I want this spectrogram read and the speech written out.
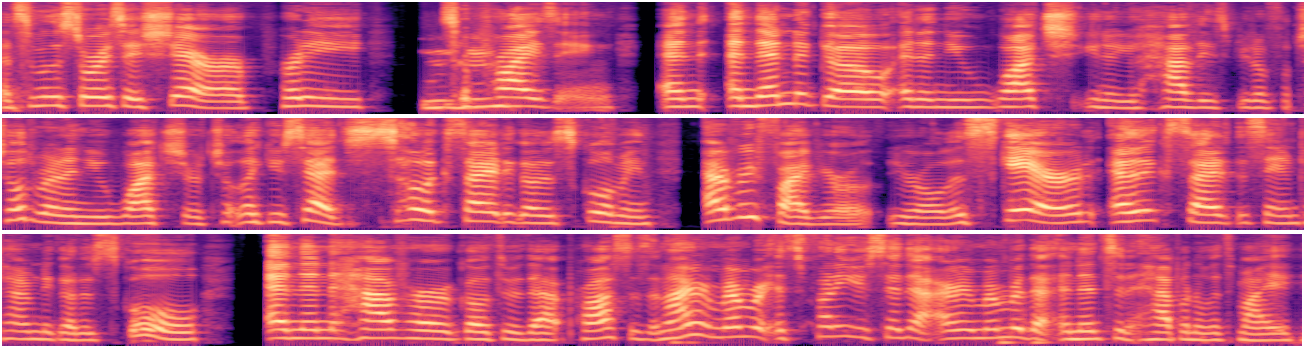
and some of the stories they share are pretty mm-hmm. surprising. And and then to go and then you watch you know you have these beautiful children and you watch your like you said so excited to go to school. I mean every five year year old is scared and excited at the same time to go to school and then have her go through that process. And i remember it's funny you said that. I remember that an incident happened with my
